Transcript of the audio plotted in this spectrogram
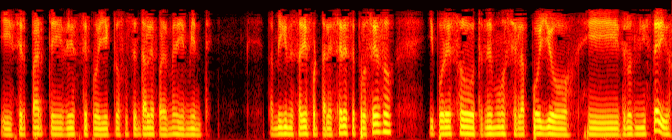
eh, ser parte de este proyecto sustentable para el medio ambiente. También es necesario fortalecer este proceso y por eso tenemos el apoyo eh, de los ministerios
